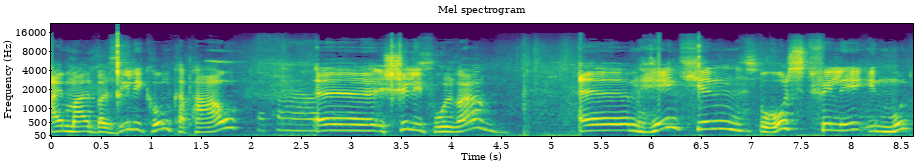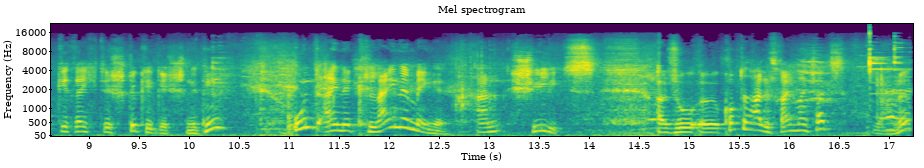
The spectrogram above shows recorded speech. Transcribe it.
einmal Basilikum, Kapau, äh, Chilipulver, ähm, Hähnchenbrustfilet in mundgerechte Stücke geschnitten und eine kleine Menge an Chilis. Also äh, kommt das alles rein, mein Schatz? Ja, ne?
